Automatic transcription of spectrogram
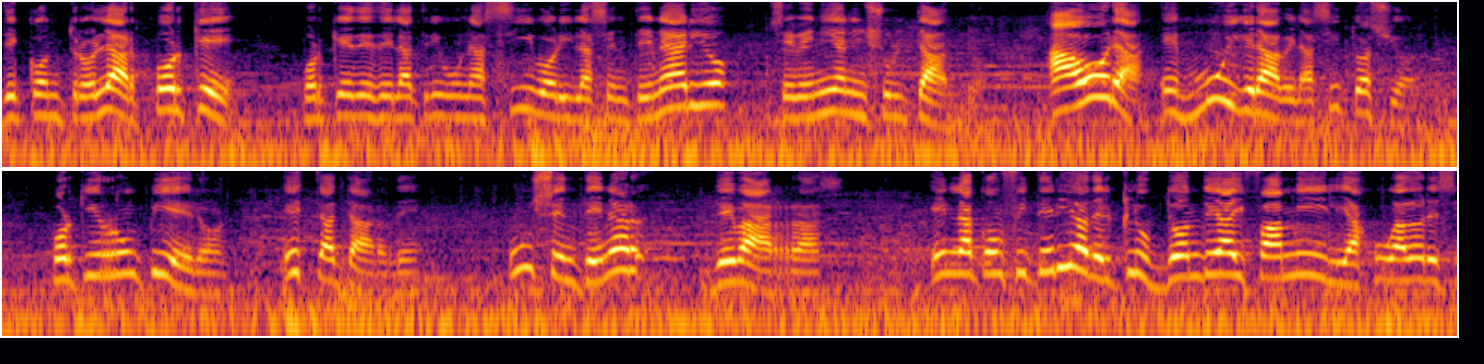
de controlar. ¿Por qué? Porque desde la tribuna Cibor y la Centenario se venían insultando. Ahora es muy grave la situación porque irrumpieron esta tarde un centenar de barras en la confitería del club, donde hay familias, jugadores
